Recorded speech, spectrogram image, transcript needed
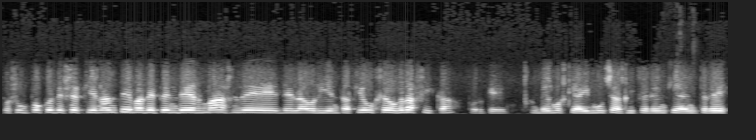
pues un poco decepcionante va a depender más de, de, la orientación geográfica, porque vemos que hay muchas diferencias entre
